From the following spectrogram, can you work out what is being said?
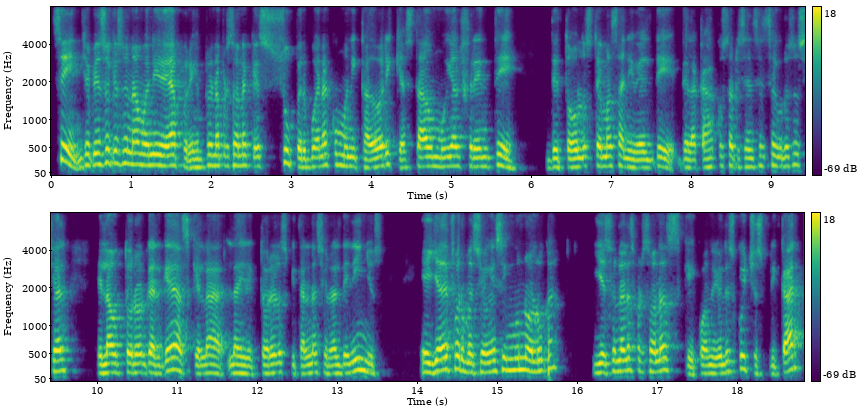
Sí, yo pienso que es una buena idea. Por ejemplo, una persona que es súper buena comunicador y que ha estado muy al frente de todos los temas a nivel de, la Caja Costarricense del Seguro Social es la doctora Olga Arguedas, que es la, la directora del Hospital Nacional de Niños. Ella de formación es inmunóloga y es una de las personas que cuando yo le escucho explicar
